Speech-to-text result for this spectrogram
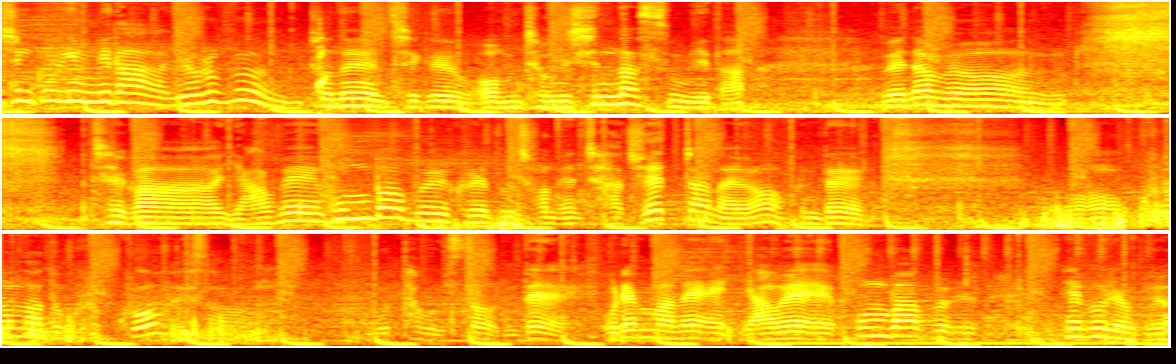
신국입니다. 여러분 저는 지금 엄청 신났습니다. 왜냐면 제가 야외 혼밥을 그래도 저는 자주 했잖아요. 근데 어, 코로나도 그렇고 해서 못하고 있었는데 오랜만에 야외 혼밥을 해보려고요.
